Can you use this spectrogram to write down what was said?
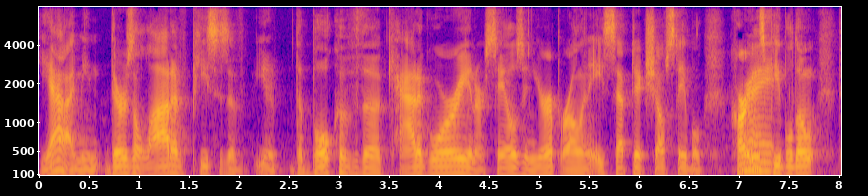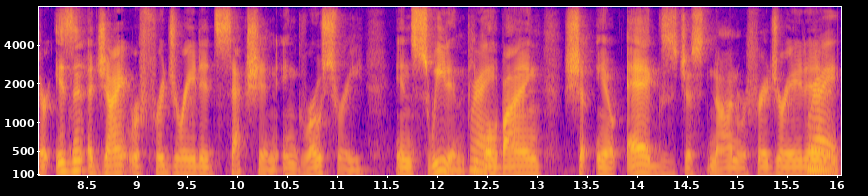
yeah, I mean, there's a lot of pieces of, you know, the bulk of the category and our sales in Europe are all in aseptic, shelf stable cartons. Right. People don't, there isn't a giant refrigerated section in grocery in Sweden. People Right. are buying, sh- you know, eggs just non refrigerated. Right.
